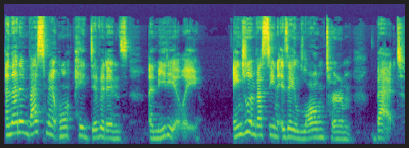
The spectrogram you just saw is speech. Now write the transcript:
And that investment won't pay dividends immediately. Angel investing is a long term bet.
